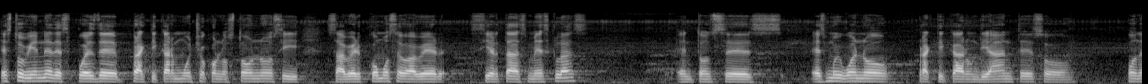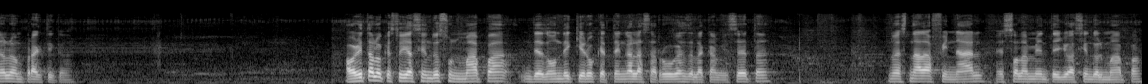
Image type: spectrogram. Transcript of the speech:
esto viene después de practicar mucho con los tonos y saber cómo se va a ver ciertas mezclas. Entonces es muy bueno practicar un día antes o ponerlo en práctica. Ahorita lo que estoy haciendo es un mapa de dónde quiero que tenga las arrugas de la camiseta. No es nada final, es solamente yo haciendo el mapa.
